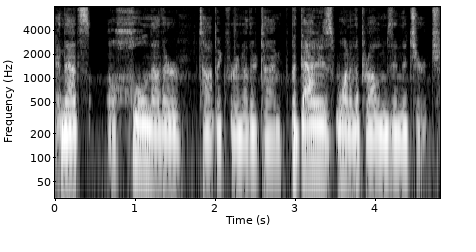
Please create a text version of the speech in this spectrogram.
And that's a whole nother topic for another time. But that is one of the problems in the church.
